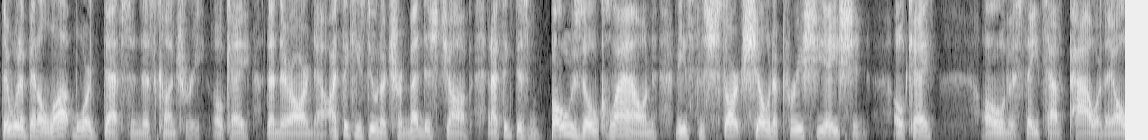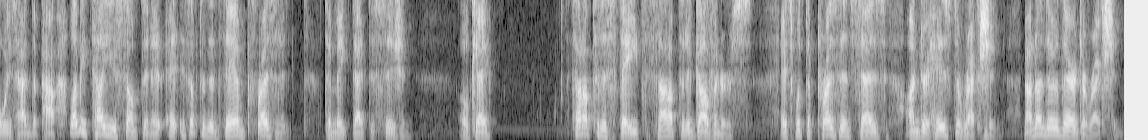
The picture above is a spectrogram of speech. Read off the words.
there would have been a lot more deaths in this country, okay, than there are now. I think he's doing a tremendous job. And I think this bozo clown needs to start showing appreciation, okay? Oh, the states have power. They always had the power. Let me tell you something. It, it's up to the damn president to make that decision, okay? It's not up to the states. It's not up to the governors. It's what the president says under his direction, not under their direction.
